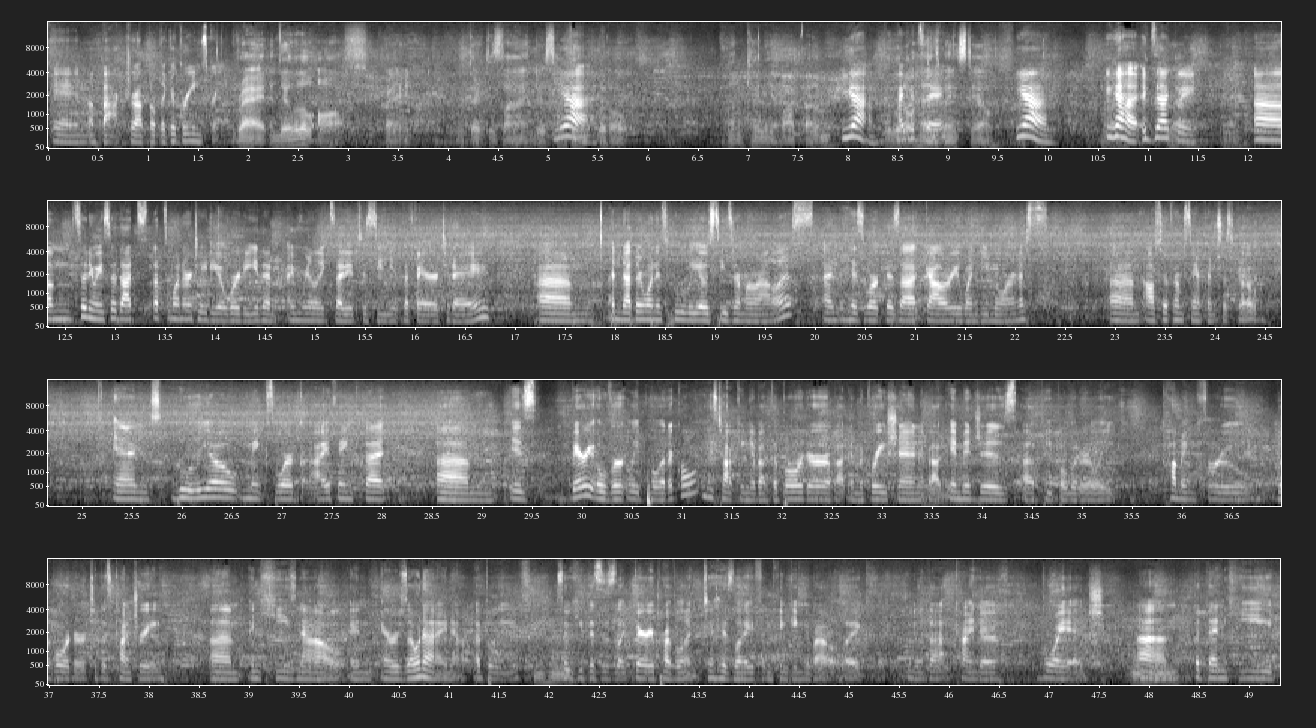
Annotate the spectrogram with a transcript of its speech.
in a backdrop of like a green screen. Right, and they're a little off, right, with their design. There's something Yeah. a little uncanny about them. Yeah, The I little would say. tale. Yeah, Right. yeah, exactly. Yeah, yeah. Um, so anyway, so that's that's one Artadia awardee that I'm really excited to see at the fair today. Um, another one is Julio Cesar Morales, and his work is at Gallery Wendy Norris, um, also from San Francisco. And Julio makes work, I think, that um, is very overtly political. He's talking about the border, about immigration, about images of people literally coming through the border to this country. Um, and he's now in Arizona, I know, I believe. So he, this is like very prevalent to his life and thinking about like, you know, that kind of voyage. Um, but then he,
